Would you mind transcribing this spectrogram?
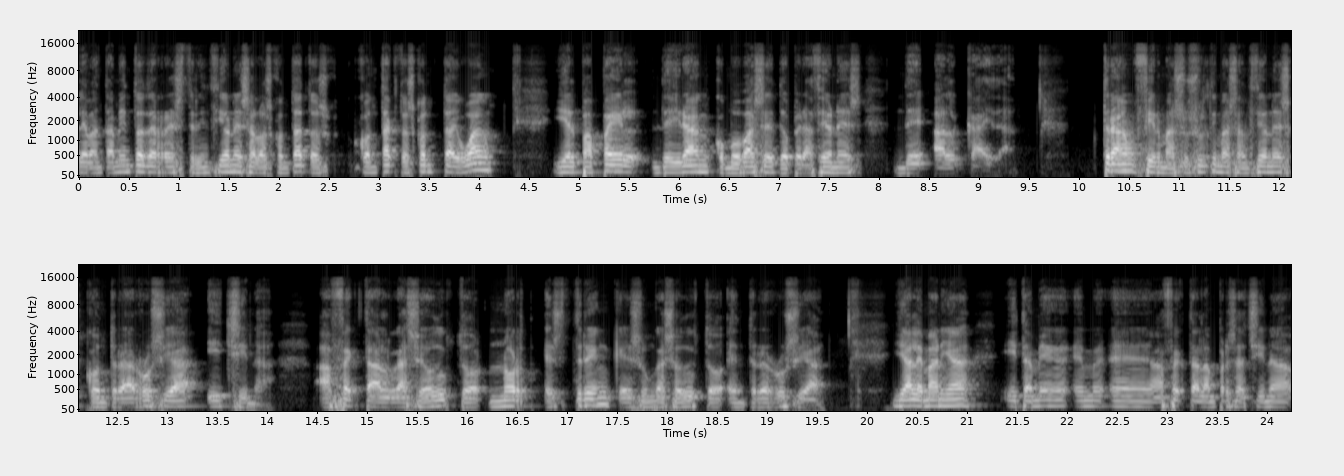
levantamiento de restricciones a los contactos, contactos con Taiwán y el papel de Irán como base de operaciones de Al-Qaeda. Trump firma sus últimas sanciones contra Rusia y China. Afecta al gasoducto Nord Stream, que es un gasoducto entre Rusia y Alemania, y también em, eh, afecta a la empresa china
